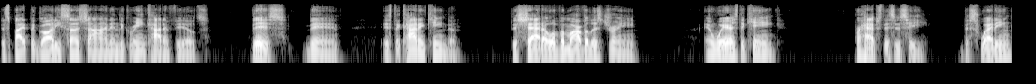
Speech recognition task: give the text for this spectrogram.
despite the gaudy sunshine and the green cotton fields. This, then, is the Cotton Kingdom, the shadow of a marvelous dream. And where's the king? Perhaps this is he, the sweating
